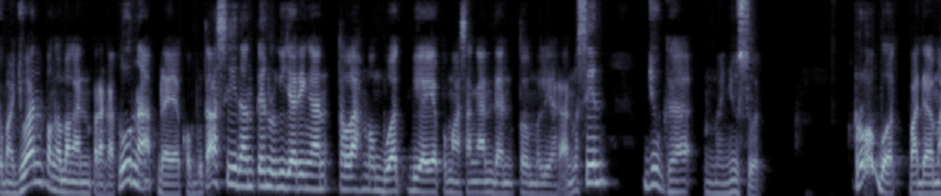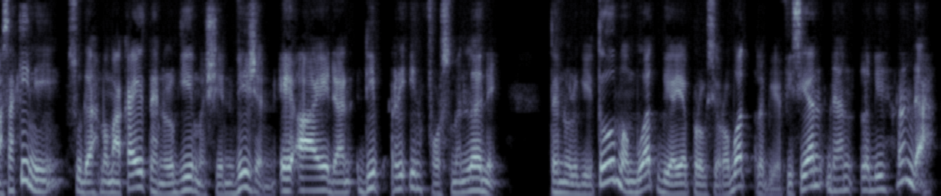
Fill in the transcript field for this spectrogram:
Kemajuan pengembangan perangkat lunak, daya komputasi, dan teknologi jaringan telah membuat biaya pemasangan dan pemeliharaan mesin juga menyusut. Robot pada masa kini sudah memakai teknologi machine vision, AI, dan deep reinforcement learning. Teknologi itu membuat biaya produksi robot lebih efisien dan lebih rendah.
